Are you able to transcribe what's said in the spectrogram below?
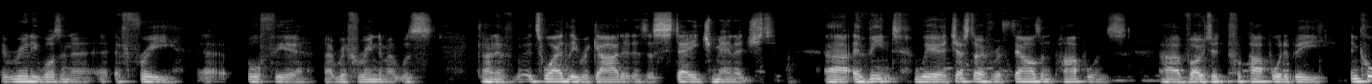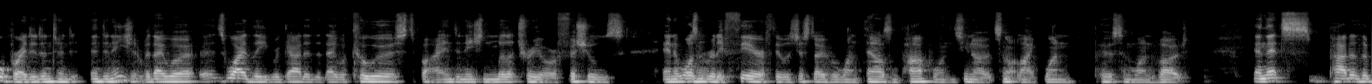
it really wasn't a, a free uh, or fair uh, referendum. It was kind of it's widely regarded as a stage managed uh, event where just over a thousand Papuans uh, voted for Papua to be incorporated into Indonesia. But they were it's widely regarded that they were coerced by Indonesian military or officials and it wasn't really fair if there was just over 1000 papuans you know it's not like one person one vote. And that's part of the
